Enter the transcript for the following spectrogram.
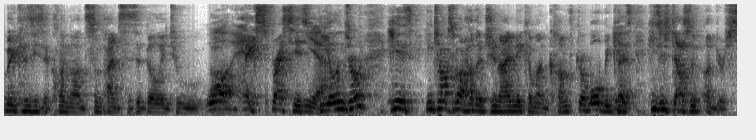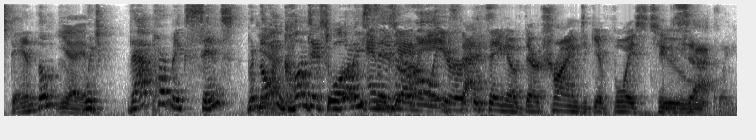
because he's a Klingon. Sometimes his ability to Well, um, express his feelings. Or his he talks about how the J'naii make him uncomfortable because he just doesn't understand them. Yeah, yeah. Which that part makes sense, but not Yeah. in context of what he and says again, earlier. It's that thing of they're trying to give voice to Exactly.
